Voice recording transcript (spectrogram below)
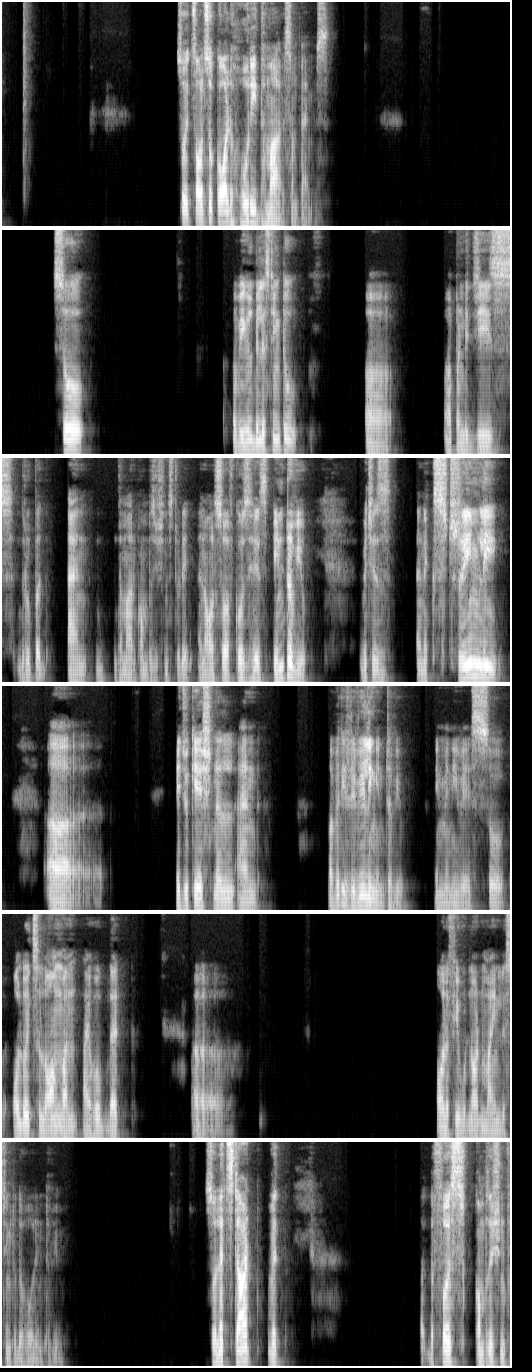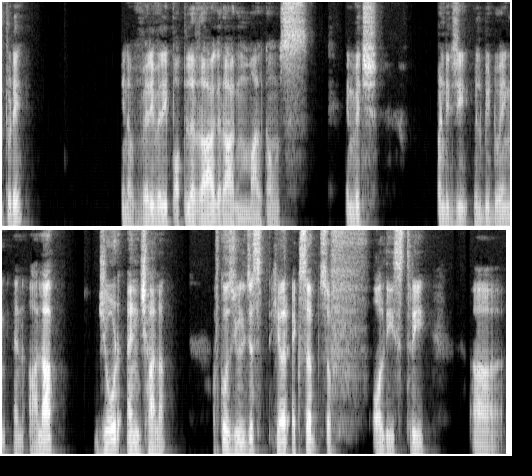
So it's also called Hori Dhamar sometimes. So we will be listening to uh, uh, Pandit Ji's Drupad and Dhamar compositions today, and also, of course, his interview, which is an extremely uh, educational and a very revealing interview in many ways. So, although it's a long one, I hope that all of you would not mind listening to the whole interview. So, let's start with the first composition for today in a very, very popular rag, Rag Malkaunse, in which Panditji will be doing an alap, jod, and jhala. Of course, you'll just hear excerpts of all these three uh,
